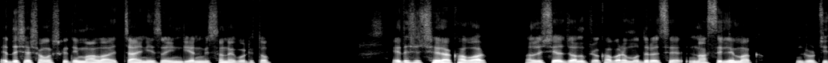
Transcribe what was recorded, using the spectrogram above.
এদেশের সংস্কৃতি মালয়, চাইনিজ ও ইন্ডিয়ান মিশ্রণে গঠিত। এদেশের সেরা খাবার মালয়েশিয়ার জনপ্রিয় খাবারের মধ্যে রয়েছে নাসি লেমাক, রুটি,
